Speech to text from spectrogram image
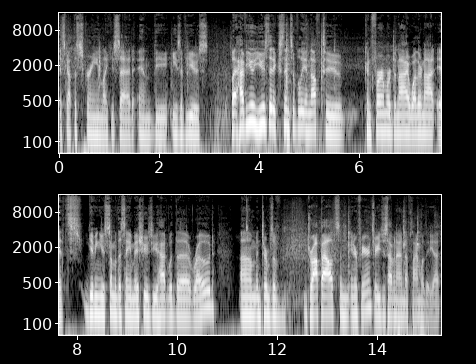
it's got the screen, like you said, and the ease of use. But have you used it extensively enough to confirm or deny whether or not it's giving you some of the same issues you had with the Rode um, in terms of dropouts and interference, or you just haven't had enough time with it yet?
